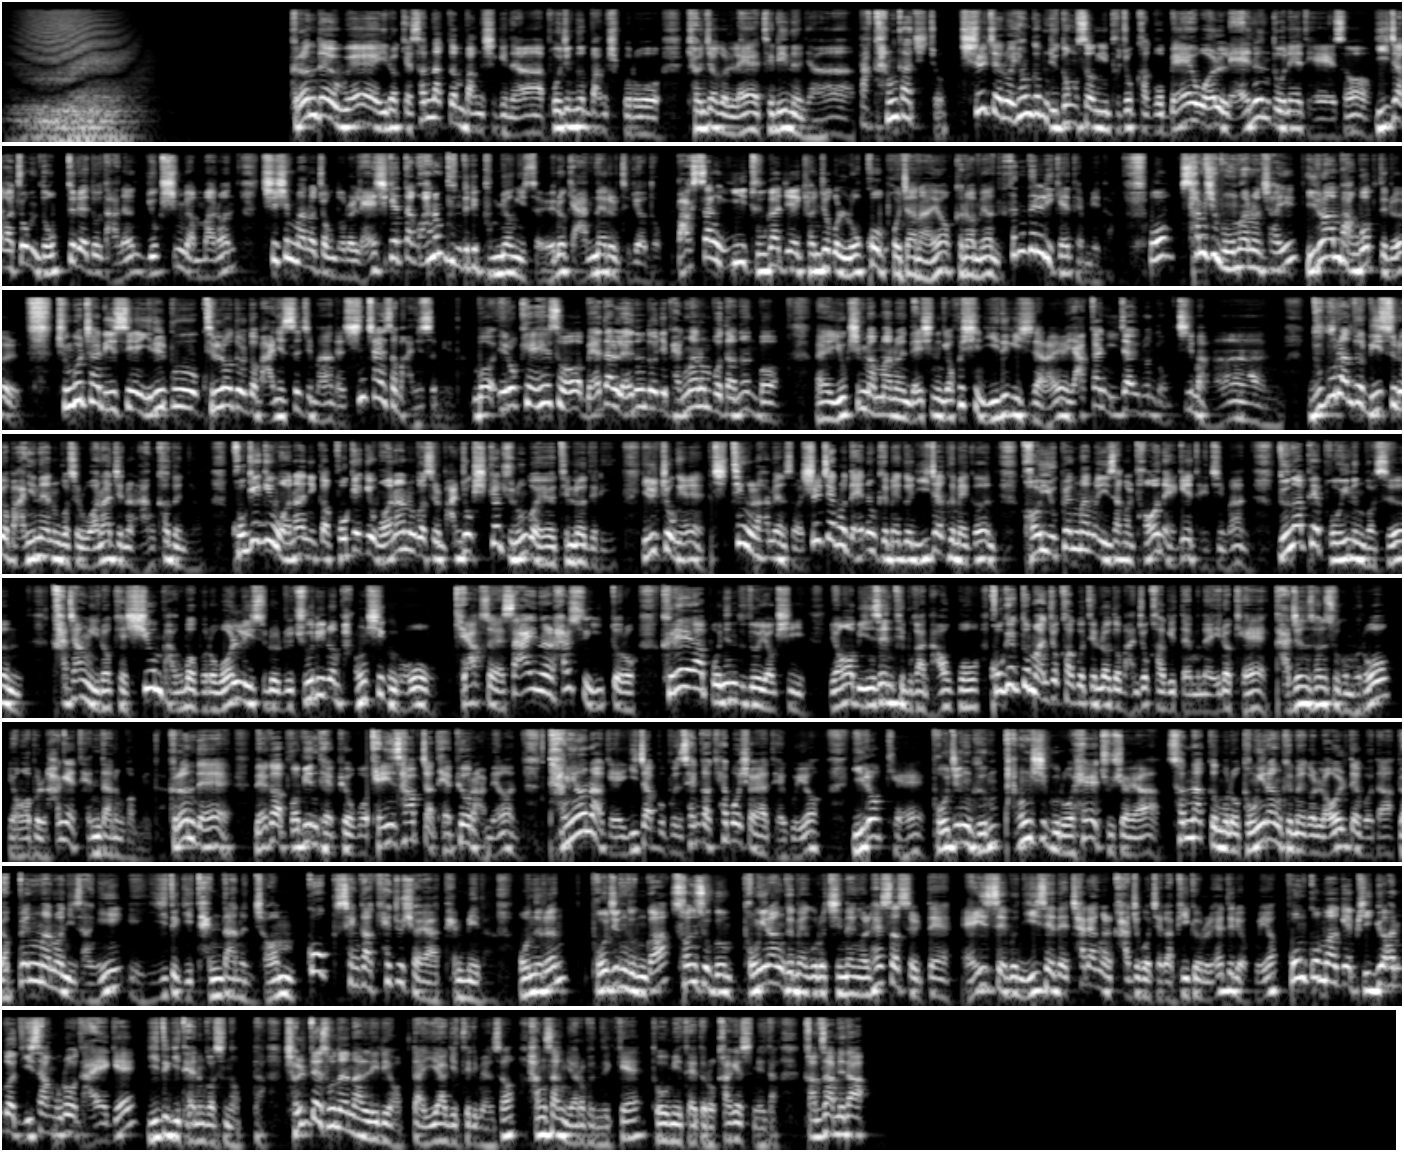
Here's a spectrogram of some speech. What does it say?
그런데 왜 이렇게 선납금 방식이나 보증금 방식으로 견적을 내드리느냐. 딱 한 가지죠. 실제로 현금 유동성이 부족하고 매월 내는 돈에 대해서 이자가 좀 높더라도 나는 60 몇만 원, 70만 원 정도를 내시겠다고 하는 분들이 분명히 있어요. 이렇게 안내를 드려도. 막상 이 두 가지의 견적을 놓고 보잖아요. 그러면 흔들리게 됩니다. 어? 35만 원 차이? 이러한 방법들을 중고차 리스의 일부 딜러들도 많이 쓰지만 신차에서 많이 씁니다. 뭐 이렇게 해서 매달 내는 돈이 100만 원보다는 뭐 60몇만 원 내시는 게 훨씬 이득이시잖아요. 약간 이자율은 높지만 누구라도 리스료 많이 내는 것을 원하지는 않거든요. 고객이 원하니까 고객이 원하는 것을 만족시켜 주는 거예요, 딜러들이. 일종의 cheating을 하면서 실제로 내는 금액은 이자 금액은 거의 600만 원 이상을 더 내게 되지만 눈앞에 보이는 것은 가장 이렇게 쉬운 방법으로 월 리스료를 줄이는 방식으로 계약서에 사인을 할 수 있도록 그래야 본인들도 역시 영업 인센티브가 나오고 고객도 만족하고 딜러도 만족하기 때문에 이렇게 낮은 선수금으로 영업을 하게 된다는 겁니다. 그런데 내가 법인 대표고 개인 사업자 대표라면 당연하게 이자 부분 생각해 보셔야 되고요. 이렇게 보증금 방식으로 해 주셔야 선납금으로 동일한 금액을 넣을 때보다 몇백만 원 이상이 이득이 된다는 점 꼭 생각해 주셔야 됩니다. 오늘은 보증금과 선수금 동일한 금액으로 진행을 했었을 때 A7 2세대 차량을 가지고 제가 비교를 해드렸고요. 꼼꼼하게 비교하는 것 이상으로 나에게 이득이 되는 것은 없다. 절대 손해날 일이 없다 이야기 드리면서 항상 여러분들께 도움이 되도록 하겠습니다. 감사합니다.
